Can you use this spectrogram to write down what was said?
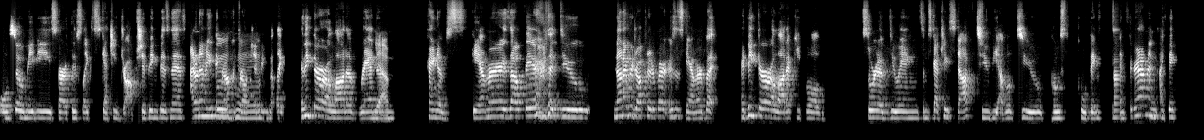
also maybe start this like sketchy drop shipping business. I don't have anything mm-hmm. wrong with drop mm-hmm. shipping, but like I think there are a lot of random yeah. kind of scammers out there that do not every drop shipper is a scammer, but I think there are a lot of people sort of doing some sketchy stuff to be able to post cool things on Instagram. And I think,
